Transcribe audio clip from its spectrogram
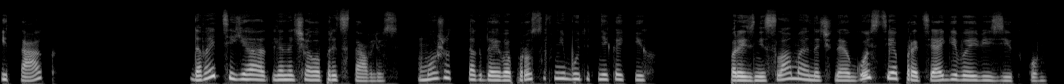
Итак, давайте я для начала представлюсь. Может, тогда и вопросов не будет никаких, произнесла моя ночная гостья, протягивая визитку.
